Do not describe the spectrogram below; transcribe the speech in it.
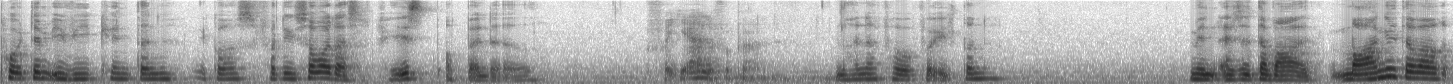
på dem i weekenderne. Ikke også? Fordi så var der fest og ballade. For jer eller for børnene? Nej, nej, for forældrene. Men altså, der var mange, der var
